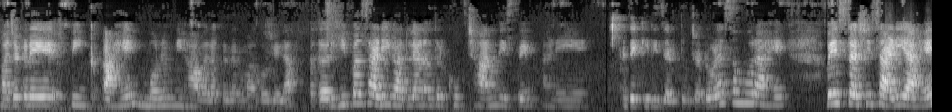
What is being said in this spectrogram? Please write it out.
माझ्याकडे पिंक आहे म्हणून मी हा वाला कलर मागवलेला. तर ही पण साडी घातल्यानंतर खूप छान दिसते आणि देखील रिझल्ट तुमच्या डोळ्यासमोर आहे. बेस्ट अशी साडी आहे.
